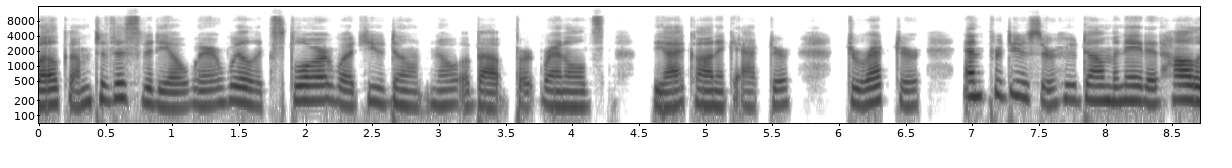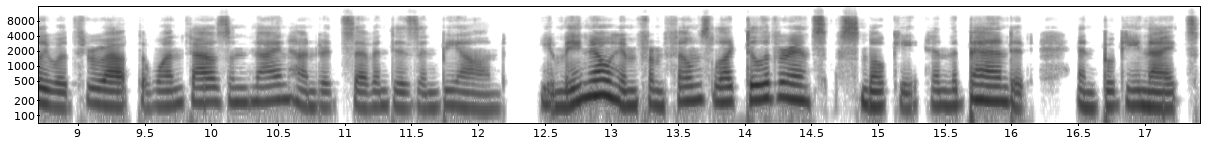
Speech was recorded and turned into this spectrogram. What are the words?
Welcome to this video where we'll explore what you don't know about Burt Reynolds, the iconic actor, director, and producer who dominated Hollywood throughout the 1970s and beyond. You may know him from films like Deliverance, Smokey and the Bandit, and Boogie Nights,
